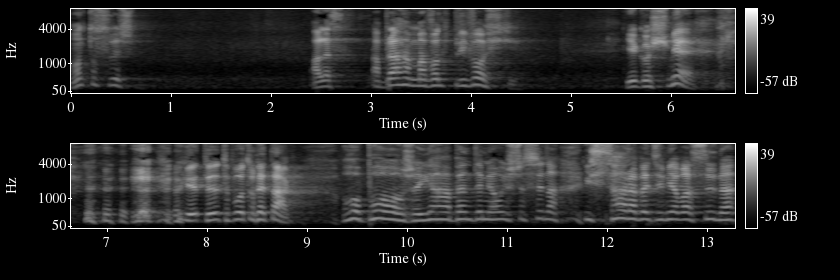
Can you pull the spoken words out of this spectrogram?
On to słyszy. Ale Abraham ma wątpliwości. Jego śmiech. to, to było trochę tak. O Boże, ja będę miał jeszcze syna i Sara będzie miała syna.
